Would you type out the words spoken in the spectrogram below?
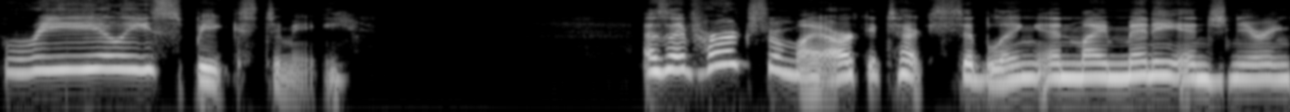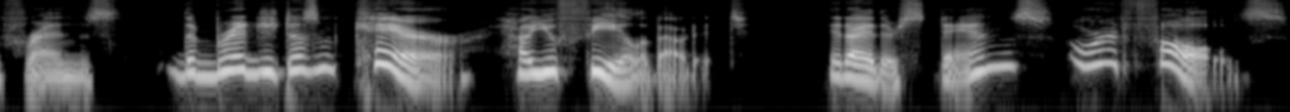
really speaks to me. As I've heard from my architect sibling and my many engineering friends, the bridge doesn't care how you feel about it. It either stands or it falls.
